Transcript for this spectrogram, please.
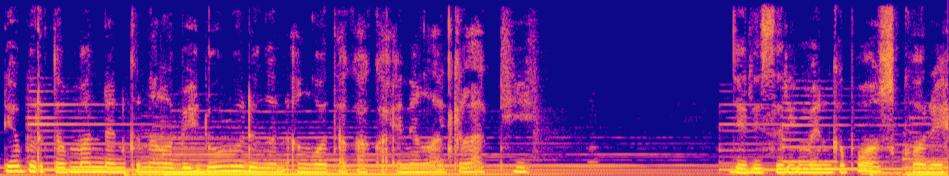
dia berteman dan kenal lebih dulu dengan anggota KKN yang laki-laki. Jadi sering main ke posko deh.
